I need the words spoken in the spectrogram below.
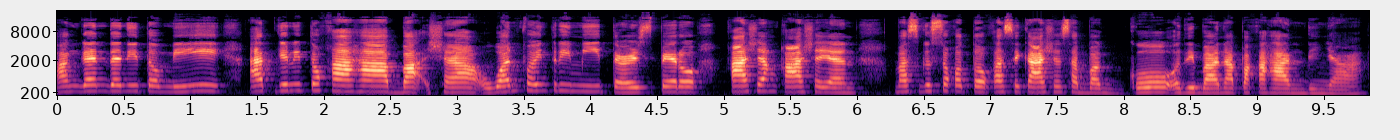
Ang ganda nito, Mi. At ganito kahaba siya, 1.3 meters pero kasyang-kasya 'yan. Mas gusto ko 'to kasi kasya sa bag ko, o 'di ba? Napaka-handy niya.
